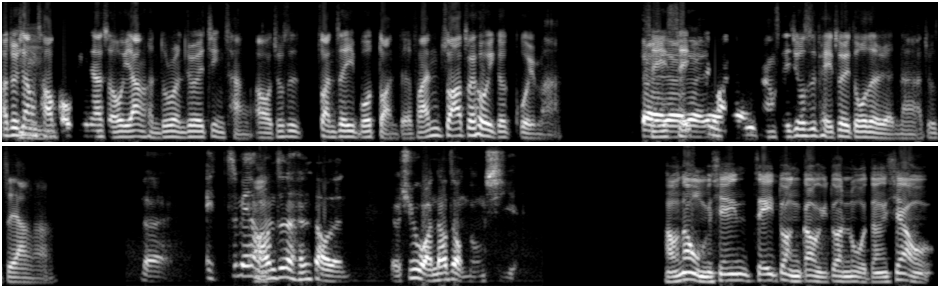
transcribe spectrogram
那就像嗯炒狗币那时候一样，很多人就会进场哦，就是赚这一波短的，反正抓最后一个鬼嘛。谁谁最晚入场，谁就是赔最多的人呐、就这样啊。对，哎、这边好像真的很少人有去玩到这种东西耶。好，那我们先这一段告一段落，等一下我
